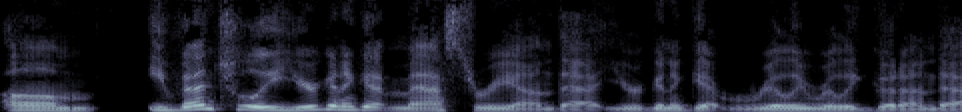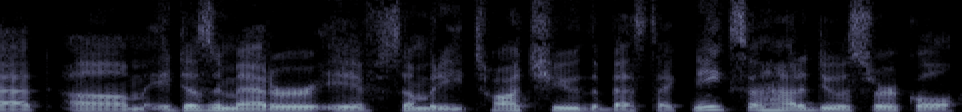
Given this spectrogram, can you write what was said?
Um, eventually you're going to get mastery on that. You're going to get really really good on that. Um, it doesn't matter if somebody taught you the best techniques on how to do a circle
